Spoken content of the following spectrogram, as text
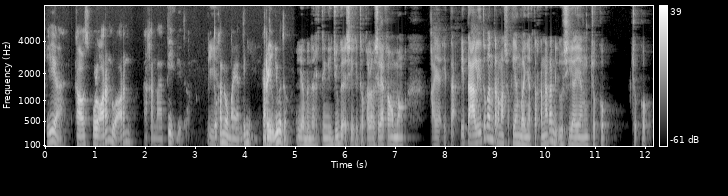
iya, kalau 10 orang, dua orang akan mati gitu. iya Itu kan lumayan tinggi. Ngeri juga tuh. iya benar tinggi juga sih gitu kalau misalnya kalau ngomong kayak Ita Italia itu kan termasuk yang banyak terkena kan di usia yang cukup cukup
